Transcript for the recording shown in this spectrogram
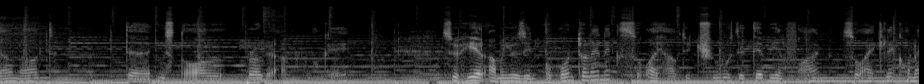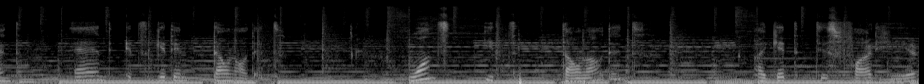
download the install program okay? So here I'm using Ubuntu Linux so I have to choose the Debian file. So I click on it and it's getting downloaded. Once it's downloaded I get this file here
